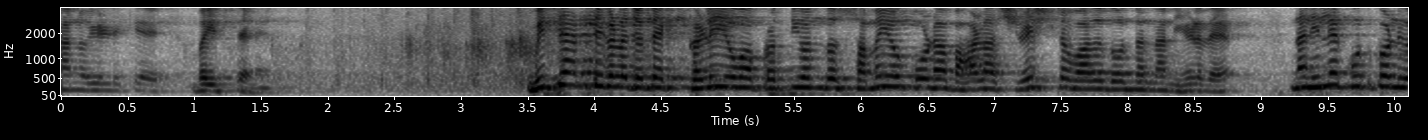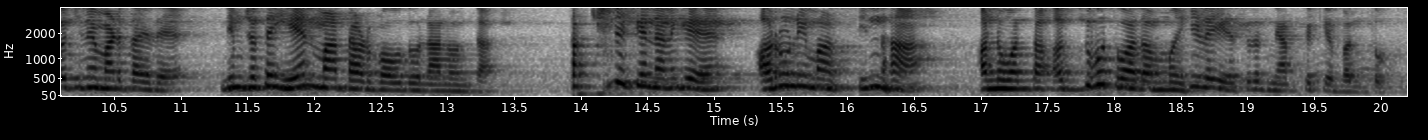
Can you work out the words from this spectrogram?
ನಾನು ಹೇಳಲಿಕ್ಕೆ ಬಯಸ್ತೇನೆ. ವಿದ್ಯಾರ್ಥಿಗಳ ಜೊತೆ ಕಳೆಯುವ ಪ್ರತಿಯೊಂದು ಸಮಯವೂ ಕೂಡ ಬಹಳ ಶ್ರೇಷ್ಠವಾದದ್ದು ಅಂತ ನಾನು ಹೇಳಿದೆ. ನಾನು ಇಲ್ಲೇ ಕೂತ್ಕೊಂಡು ಯೋಚನೆ ಮಾಡ್ತಾ ಇದ್ದೆ. ನಿಮ್ಮ ಜೊತೆ ಏನು ಮಾತಾಡ್ಬೋದು ನಾನು ಅಂತ. ತಕ್ಷಣಕ್ಕೆ ನನಗೆ ಅರುಣಿಮಾ ಸಿನ್ಹಾ ಅನ್ನುವಂಥ ಅದ್ಭುತವಾದ ಮಹಿಳೆಯ ಹೆಸರು ಜ್ಞಾಪಕಕ್ಕೆ ಬಂತು.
